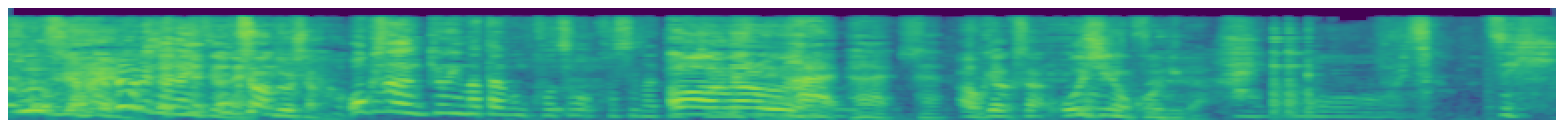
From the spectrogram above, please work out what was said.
夫婦じゃないの夫婦じゃないんですよね。奥さんどうしたの？奥さん今日今多分子育子育て中です、ね。あーなるほどはい、はい、はい。あ、お客さん、美味しいのコーヒーが。はい、もう、ぜひ。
